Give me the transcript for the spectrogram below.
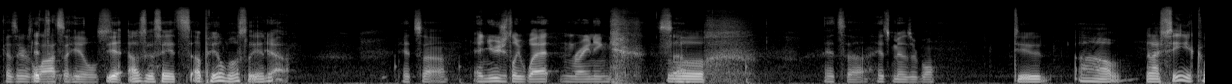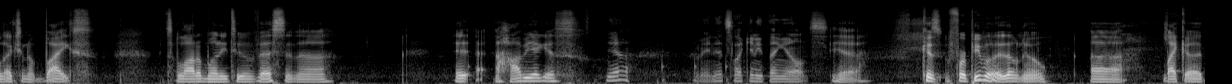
because there's It's- lots of hills. Yeah, I was gonna say it's uphill mostly, isn't Yeah. It's uh and usually wet and raining, so So, it's uh it's miserable. dude, um, and I've seen your collection of bikes. It's a lot of money to invest in a a, a hobby, I guess. Yeah. I mean, it's like anything else. Yeah, because for people that don't know, uh, like a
